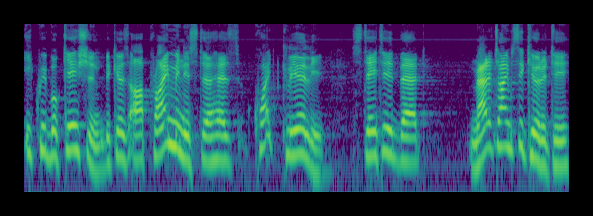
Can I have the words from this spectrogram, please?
equivocation because our prime minister has quite clearly stated that maritime security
